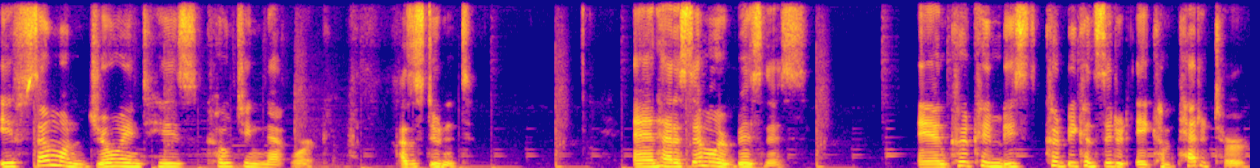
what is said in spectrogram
if someone joined his coaching network, as a student and had a similar business and could, could be could be considered a competitor,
